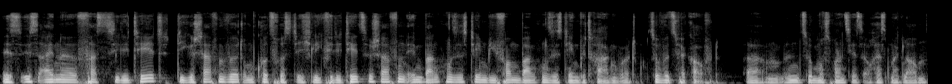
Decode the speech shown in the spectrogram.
es ist eine Fazilität, die geschaffen wird, um kurzfristig Liquidität zu schaffen im Bankensystem, die vom Bankensystem getragen wird. So wird es verkauft. Ähm, und so muss man es jetzt auch erstmal glauben.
